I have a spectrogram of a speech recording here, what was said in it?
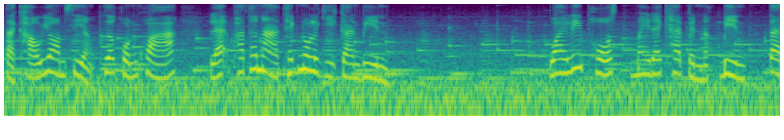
แต่เขายอมเสี่ยงเพื่อค้นคว้า และพัฒนาเทคโนโลยีการบินไวลี่โพสต์ไม่ได้แค่เป็นนักบิน แต่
